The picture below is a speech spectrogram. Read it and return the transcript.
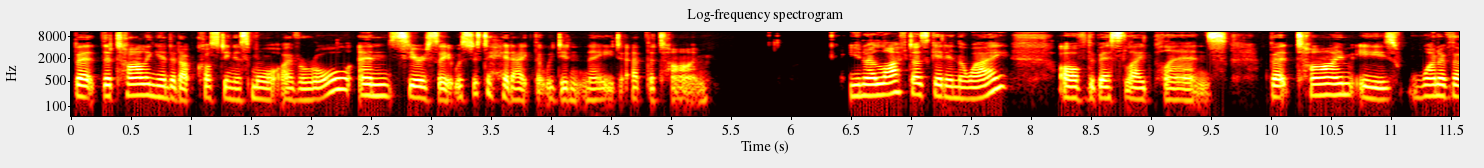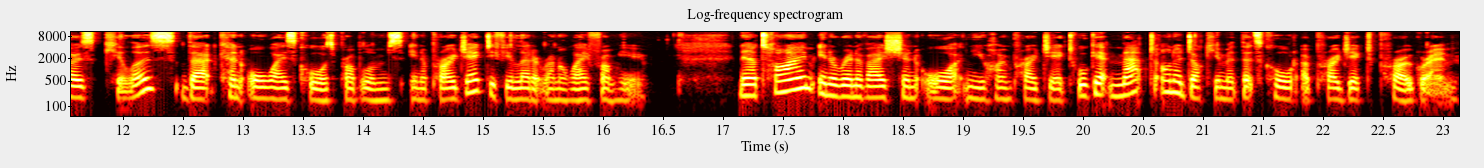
but the tiling ended up costing us more overall, and seriously, it was just a headache that we didn't need at the time. You know, life does get in the way of the best laid plans, but time is one of those killers that can always cause problems in a project if you let it run away from you. Now, time in a renovation or new home project will get mapped on a document that's called a project program.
